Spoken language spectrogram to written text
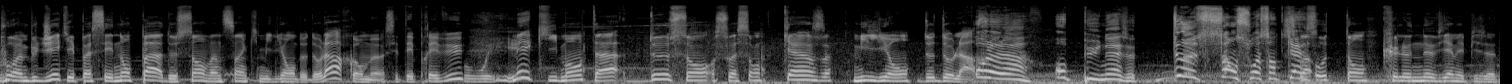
pour un budget qui est passé non pas de 125 millions de dollars, comme euh, c'était prévu, oui. mais qui monte à 275 millions de dollars. Oh là là Oh punaise 275 Soit autant que le 9 épisode.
